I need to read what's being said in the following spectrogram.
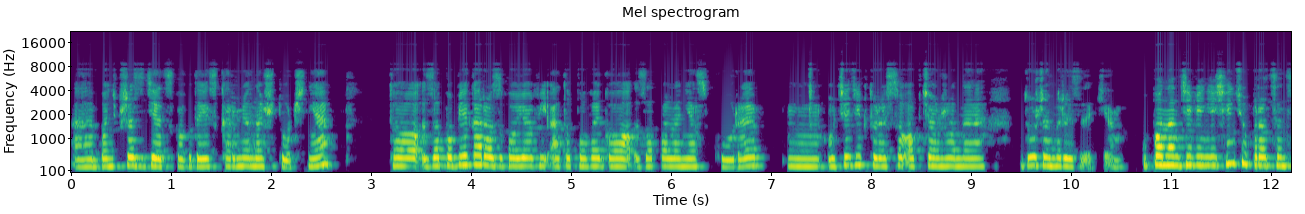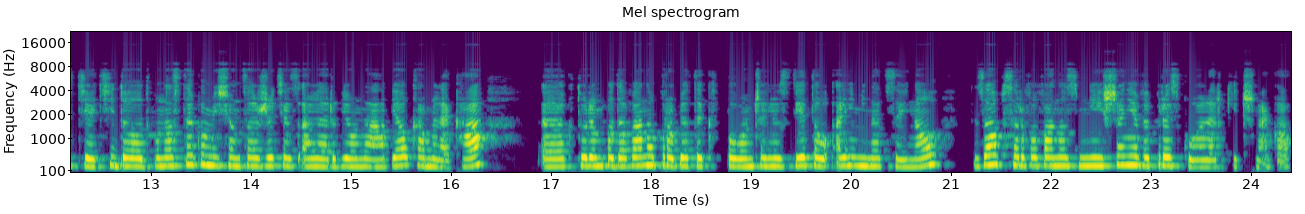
e, bądź przez dziecko, gdy jest karmione sztucznie, to zapobiega rozwojowi atopowego zapalenia skóry mm, u dzieci, które są obciążone dużym ryzykiem. U ponad 90% dzieci do 12 miesiąca życia z alergią na białka mleka, którym podawano probiotyk w połączeniu z dietą eliminacyjną, zaobserwowano zmniejszenie wyprysku alergicznego.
